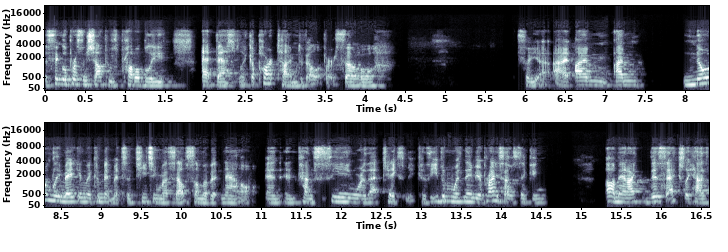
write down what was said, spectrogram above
a single person shop who's probably at best like a part time developer. So, so yeah, I, I'm I'm knowingly making the commitment to teaching myself some of it now and and kind of seeing where that takes me. Because even with Name Your Price, I was thinking, oh man, I, this actually has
